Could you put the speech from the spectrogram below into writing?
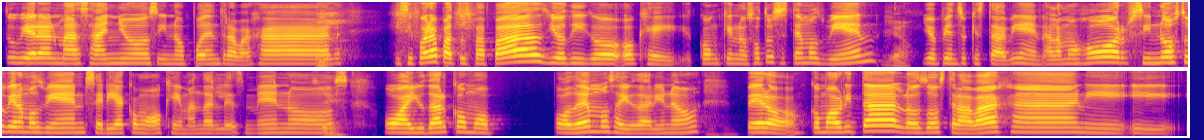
tuvieran más años y no pueden trabajar, y si fuera para tus papás, yo digo, ok, con que nosotros estemos bien, Ya. yo pienso que está bien. A lo mejor si no estuviéramos bien, sería como, ok, mandarles menos o ayudar como podemos ayudar, you know. Pero como ahorita los dos trabajan y, y,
